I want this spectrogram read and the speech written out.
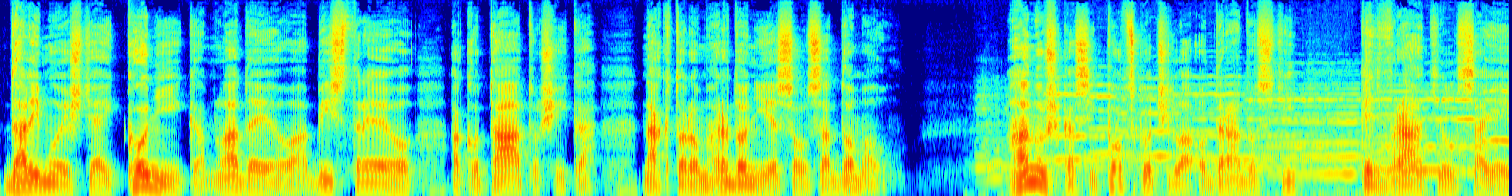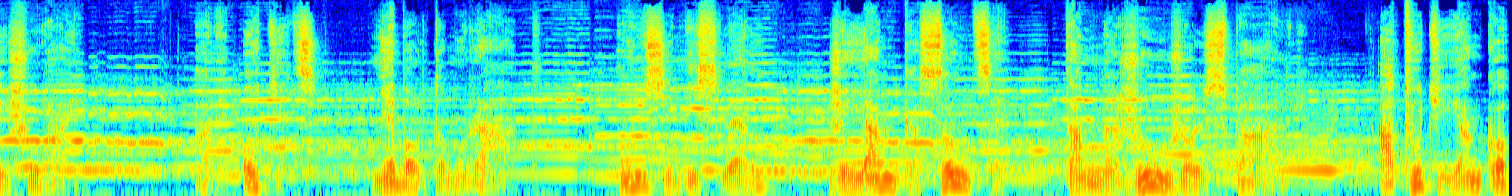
dali mu ešte aj koníka mladého a bystrého ako táto šika, na ktorom hrdo sa domov. Hanuška si podskočila od radosti, keď vrátil sa jej šuhaj. Ale otec nebol tomu rád. On si myslel, že Janka slnce tam na žúžoľ spáli. A tu ti Janko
